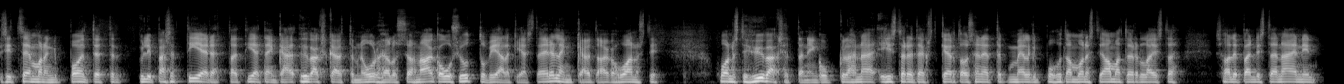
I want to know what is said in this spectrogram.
sit semmoinenkin pointti, että ylipäänsä tiede tai tieteen hyväksikäyttäminen urheilussa on aika uusi juttu vieläkin, ja sitä edelleen käytetään aika huonosti, huonosti hyväksi, että niin kuin, kyllähän nämä historiatekstit kertoo sen, että kun meilläkin puhutaan monesti amatöörilajista, salibändistä ja näin, niin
